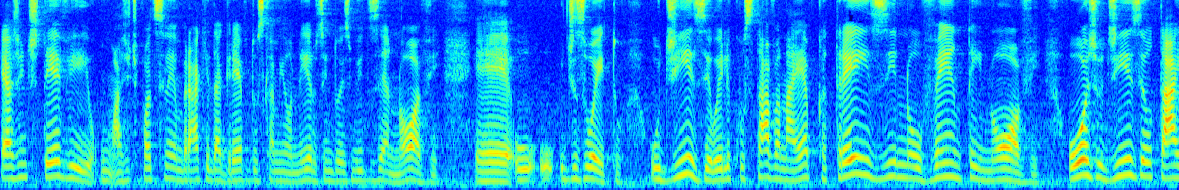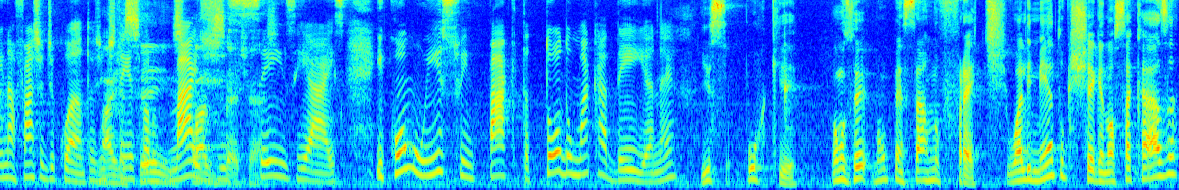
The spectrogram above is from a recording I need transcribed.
É, a gente teve, um, a gente pode se lembrar aqui da greve dos caminhoneiros em 2019, é, o, o 18. O diesel ele custava na época R$ 3,99. Hoje o diesel está aí na faixa de quanto? A gente mais tem de seis, mais de seis reais. E como isso impacta toda uma cadeia, né? Isso, por quê? Vamos ver, vamos pensar no frete. O alimento que chega em nossa casa,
